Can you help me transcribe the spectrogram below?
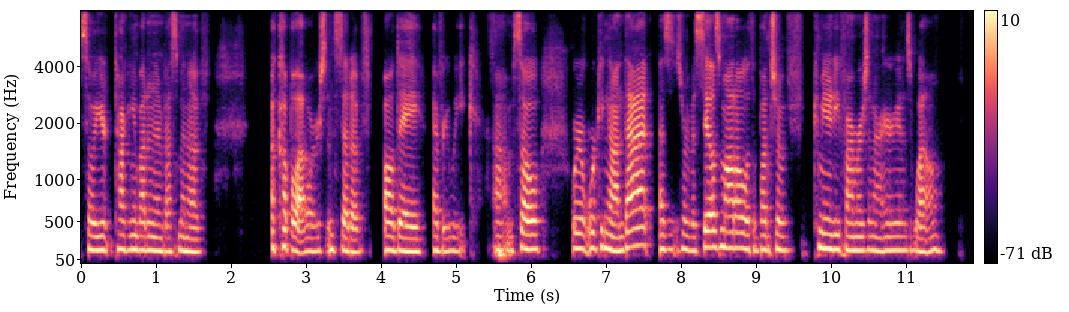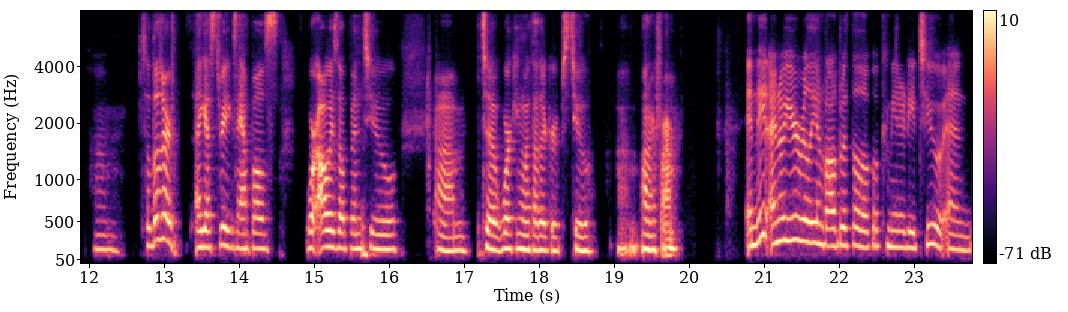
So you're talking about an investment of a couple hours instead of all day every week. Um, so we're working on that as sort of a sales model with a bunch of community farmers in our area as well. Um, so those are, I guess, three examples we're always open to um, to working with other groups too um, on our farm. And Nate, I know you're really involved with the local community too, and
